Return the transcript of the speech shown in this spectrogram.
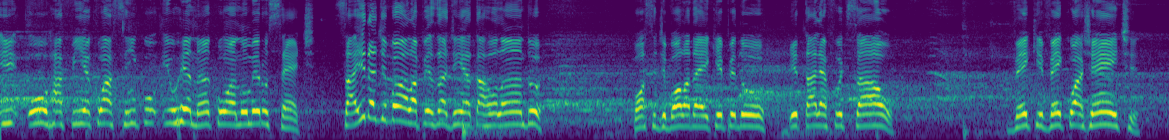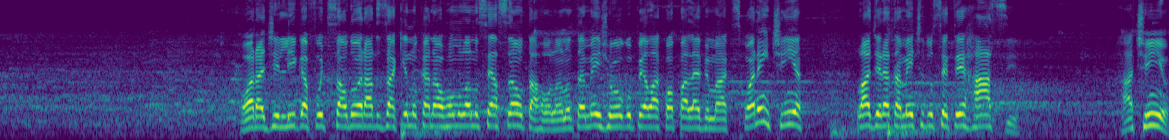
e o Rafinha com a 5 e o Renan com a número 7. Saída de bola, pesadinha tá rolando. Posse de bola da equipe do Itália Futsal. Vem que vem com a gente. Hora de Liga Futsal Dourados aqui no canal Romulo Anunciação. Tá rolando também jogo pela Copa Leve Max Quarentinha, lá diretamente do CT Race. Ratinho.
